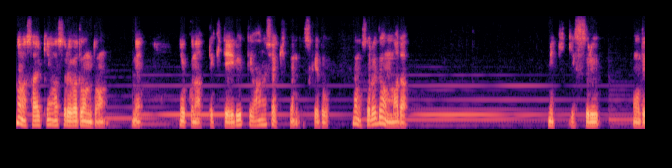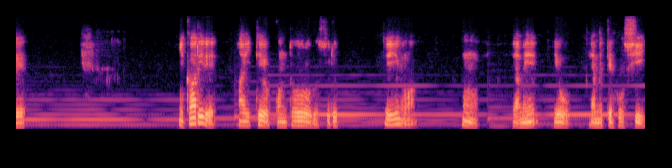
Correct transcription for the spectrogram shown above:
でも最近はそれがどんどんね、良くなってきているっていう話は聞くんですけど、でもそれでもまだ見聞きするので、怒りで相手をコントロールするっていうのは、もうやめよう、やめてほし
